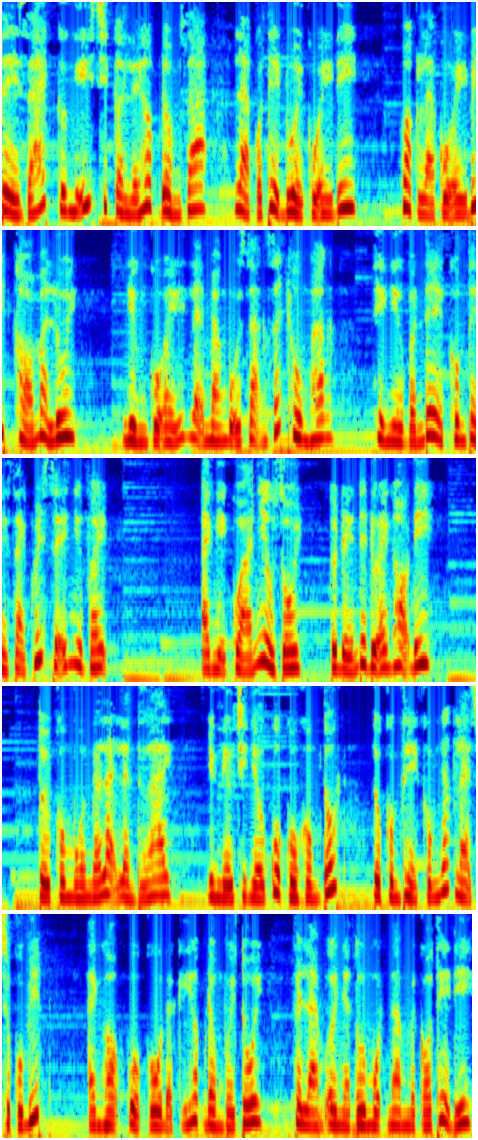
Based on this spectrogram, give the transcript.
Tề giá cứ nghĩ chỉ cần lấy hợp đồng ra là có thể đuổi cô ấy đi, hoặc là cô ấy biết khó mà lui. Nhưng cô ấy lại mang bộ dạng rất hùng hăng, hình như vấn đề không thể giải quyết dễ như vậy. Anh nghĩ quá nhiều rồi, tôi đến để đưa anh họ đi. Tôi không muốn nói lại lần thứ hai, nhưng nếu trí nhớ của cô không tốt, tôi không thể không nhắc lại cho cô biết. Anh họ của cô đã ký hợp đồng với tôi, phải làm ở nhà tôi một năm mới có thể đi.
